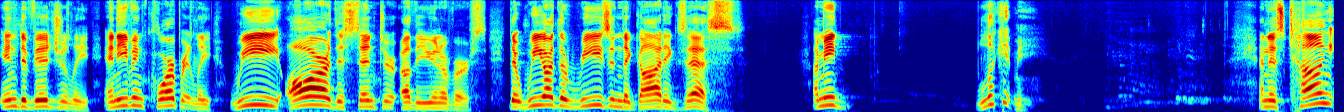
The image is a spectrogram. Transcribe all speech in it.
individually and even corporately, we are the center of the universe, that we are the reason that God exists. I mean, look at me. And as tongue,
